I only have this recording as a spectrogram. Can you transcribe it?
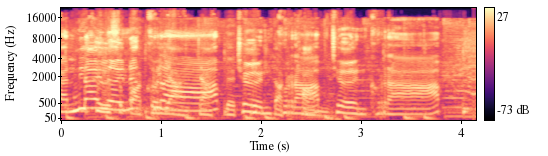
กันนี่ได้คือเลยสปอนะร์ตคตัวอรัย่างจากบ The เชิญ Tip.com ครับ เชิญครับ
